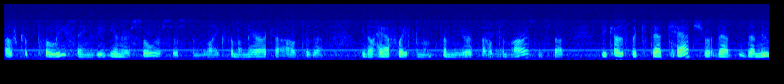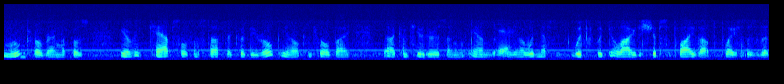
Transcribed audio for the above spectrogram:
of policing the inner solar system, like from America out to the, you know, halfway from from the Earth out to Mars and stuff, because the that capsule, that the new Moon program with those, you know, capsules and stuff that could be, ro- you know, controlled by uh, computers and and yeah. you know would would would allow you to ship supplies out to places that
